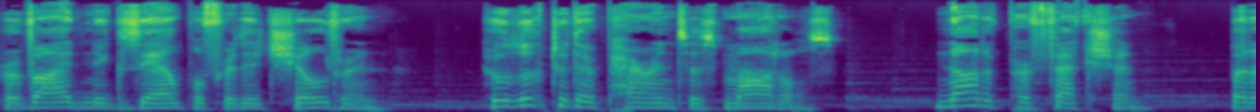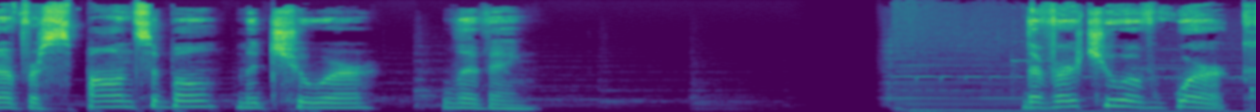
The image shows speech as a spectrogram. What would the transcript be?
provide an example for their children who look to their parents as models, not of perfection, but of responsible, mature living. The Virtue of Work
